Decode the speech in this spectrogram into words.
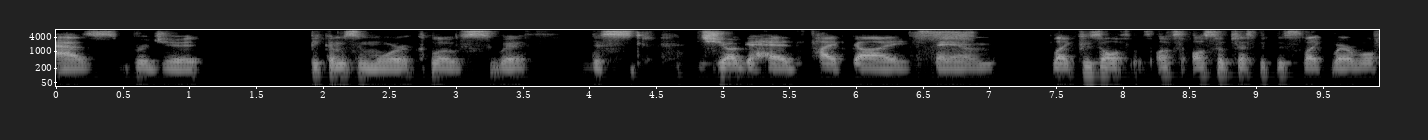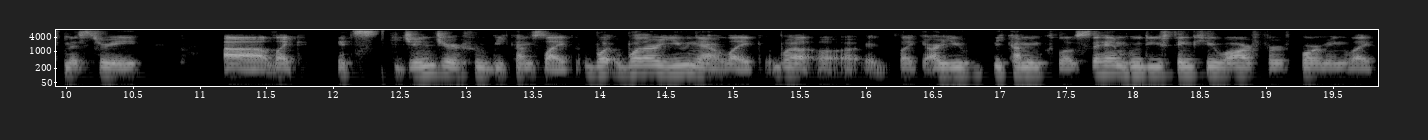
as Bridget becomes more close with this jughead type guy, Sam, like who's also also obsessed with this like werewolf mystery. Uh, like it's Ginger who becomes like, what what are you now? Like, well, uh, like are you becoming close to him? Who do you think you are for forming like,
